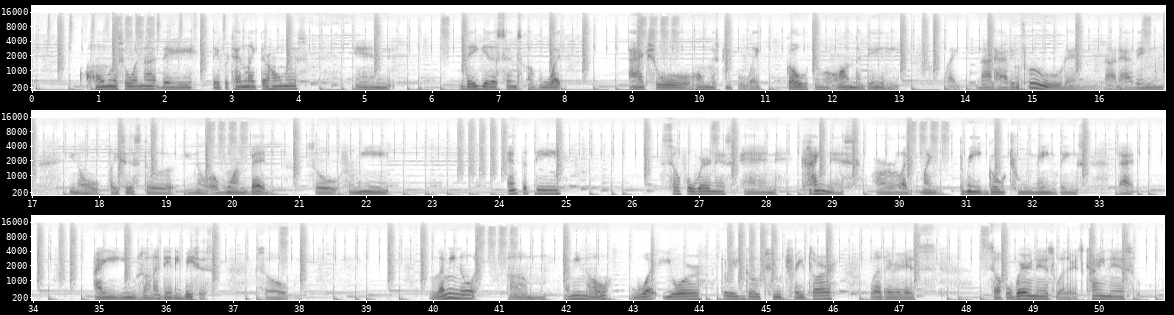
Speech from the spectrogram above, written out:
homeless or whatnot, they they pretend like they're homeless and they get a sense of what actual homeless people like go through on the daily like not having food and not having you know places to you know a warm bed so for me empathy self-awareness and kindness are like my three go-to main things that I use on a daily basis. So let me know um, let me know what your three go-to traits are whether it's self-awareness whether it's kindness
